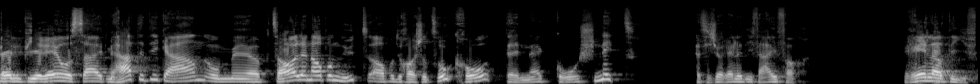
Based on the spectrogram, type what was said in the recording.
Wenn Piraeus sagt, wir hätten dich gern und wir zahlen aber nichts, aber du kannst ja zurückkommen, dann gehst du nicht. Es ist ja relativ einfach. Relativ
